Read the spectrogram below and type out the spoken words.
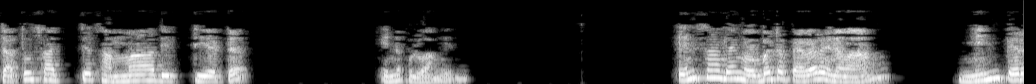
චතුසත්‍ය සම්මාදිට්ඨියට එන්න පුළුවන් වෙන්නේ. එනිසා දැන් ඔබට පැවරෙනවා මින් පෙර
